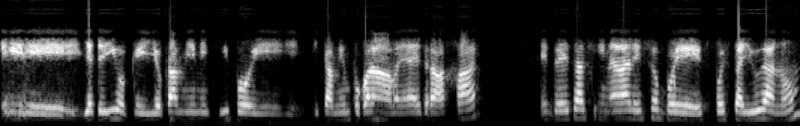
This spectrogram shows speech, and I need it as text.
Eh, ya te digo que yo cambié mi equipo y, y cambié un poco la manera de trabajar. Entonces al final eso pues pues te ayuda, ¿no?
